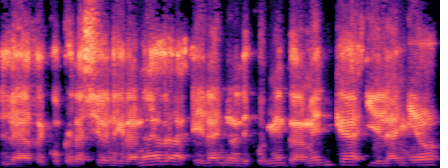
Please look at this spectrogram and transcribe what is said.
la recuperación de Granada, el año del descubrimiento de América y el año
